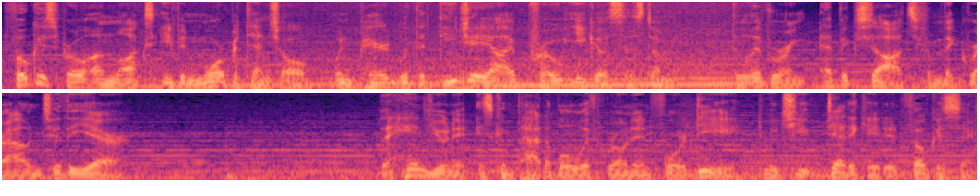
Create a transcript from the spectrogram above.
Focus Pro unlocks even more potential when paired with the DJI Pro ecosystem, delivering epic shots from the ground to the air. The hand unit is compatible with Ronin 4D to achieve dedicated focusing.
